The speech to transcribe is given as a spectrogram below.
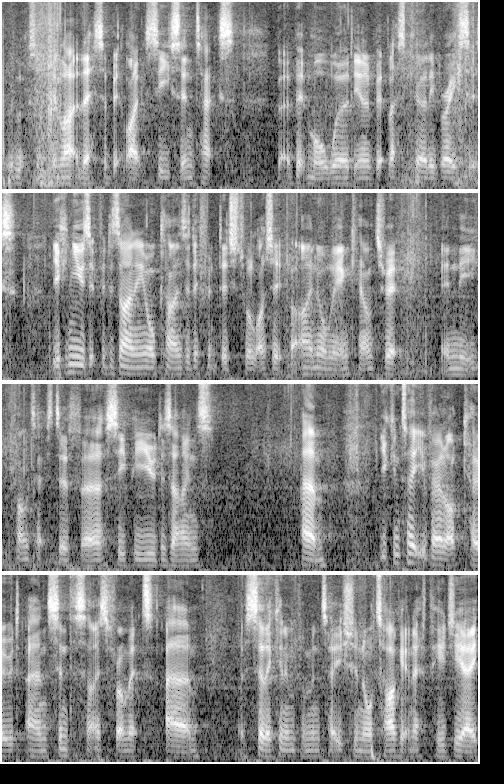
it would look something like this, a bit like C syntax, but a bit more wordy and a bit less curly braces. You can use it for designing all kinds of different digital logic, but I normally encounter it in the context of uh, CPU designs. Um, you can take your Verilog code and synthesize from it um, a silicon implementation or target an FPGA,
